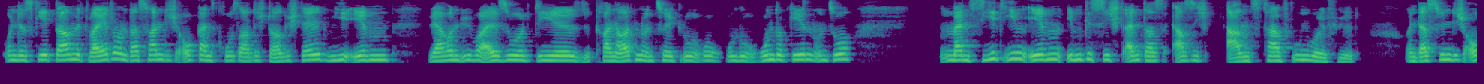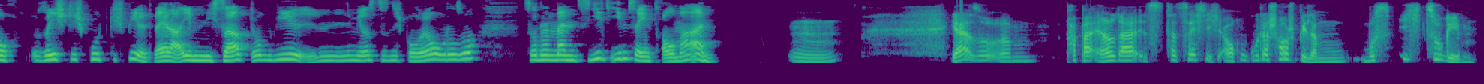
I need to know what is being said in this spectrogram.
Und es geht damit weiter, und das fand ich auch ganz großartig dargestellt, wie eben während überall so die Granaten und Zeug runtergehen und so, man sieht ihm eben im Gesicht an, dass er sich ernsthaft unwohl fühlt. Und das finde ich auch richtig gut gespielt, weil er eben nicht sagt, irgendwie, mir ist das nicht geheuer oder so, sondern man sieht ihm sein Trauma an. Mhm. Ja, also ähm, Papa Elda ist tatsächlich auch ein guter Schauspieler, muss ich zugeben.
